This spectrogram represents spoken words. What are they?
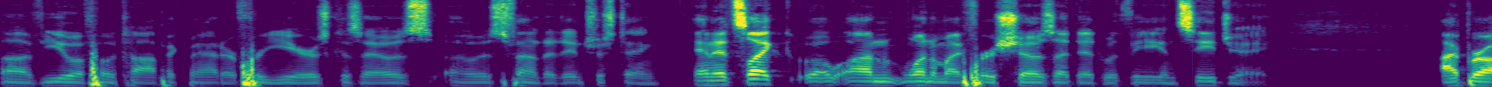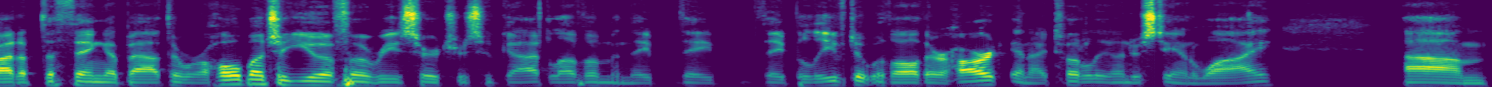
of UFO topic matter for years, because I always I always found it interesting. And it's like on one of my first shows I did with V and CJ I brought up the thing about there were a whole bunch of UFO researchers who God love them and they they they believed it with all their heart, and I totally understand why. Um,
